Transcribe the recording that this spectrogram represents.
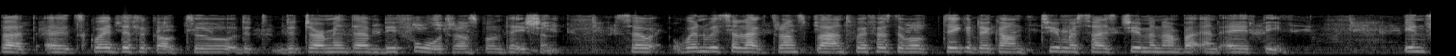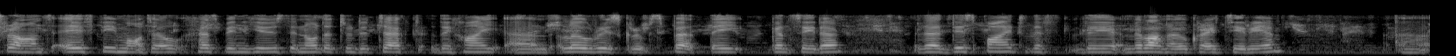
but it's quite difficult to de determine them before transplantation. So when we select transplant, we first of all take into account tumor size, tumor number, and AFP. In France, AFP model has been used in order to detect the high and low risk groups, but they consider that despite the, the Milano criteria, uh,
